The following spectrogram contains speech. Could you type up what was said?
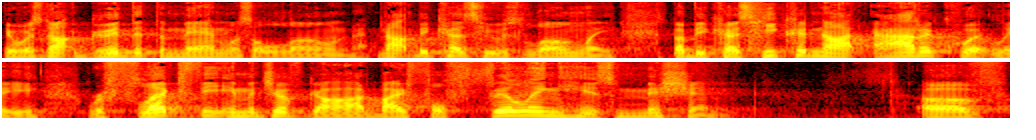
It was not good that the man was alone, not because he was lonely, but because he could not adequately reflect the image of God by fulfilling his mission of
